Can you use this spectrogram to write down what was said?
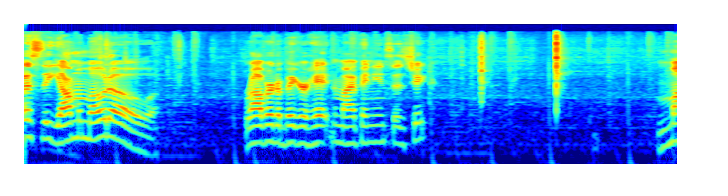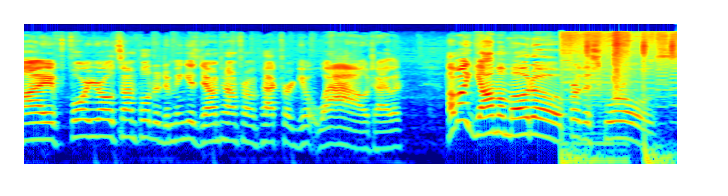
us the Yamamoto. Robert, a bigger hit, in my opinion, says Jake. My four-year-old son pulled a Dominguez downtown from a pack for a gift. Wow, Tyler. How about Yamamoto for the Squirrels?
